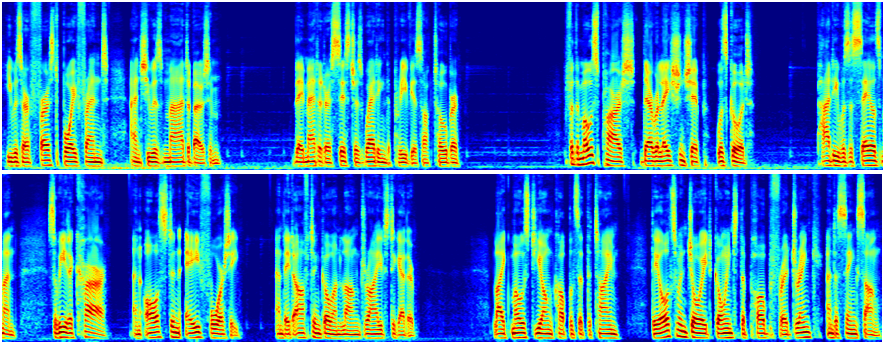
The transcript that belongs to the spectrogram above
He was her first boyfriend and she was mad about him. They met at her sister's wedding the previous October. For the most part, their relationship was good. Paddy was a salesman, so he had a car, an Austin A40, and they'd often go on long drives together. Like most young couples at the time, they also enjoyed going to the pub for a drink and a sing song,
